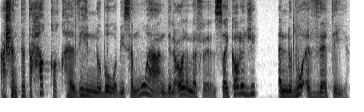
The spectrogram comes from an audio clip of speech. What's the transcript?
عشان تتحقق هذه النبوة بيسموها عند العلماء في السيكولوجي النبوءة الذاتية.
